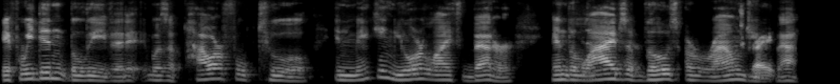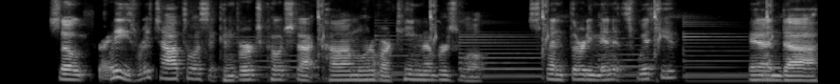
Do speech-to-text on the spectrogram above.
if we didn't believe that it was a powerful tool in making your life better and the lives of those around That's you great. better. So please reach out to us at convergecoach.com. One of our team members will spend 30 minutes with you. And uh,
